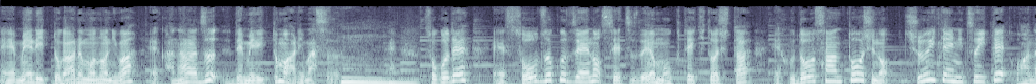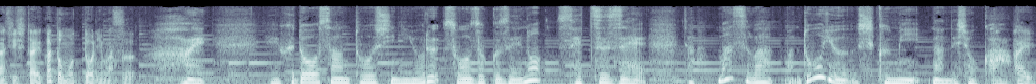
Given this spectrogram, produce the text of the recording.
えーメリットがあるものにはえー必ずデメリットもあります、うん。そこで、えー相続税の節税を目的とした、えー不動産投資の注意点についてお話ししたいかと思っております。はい、えー不動産投資による相続税の節税。じゃあまずはまあどういう仕組みなんでしょうか？はい。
